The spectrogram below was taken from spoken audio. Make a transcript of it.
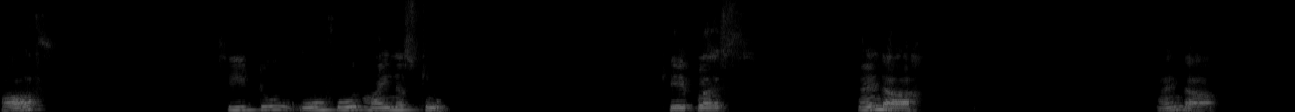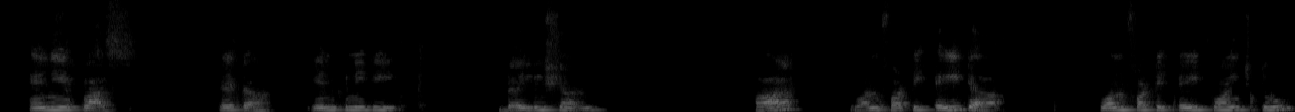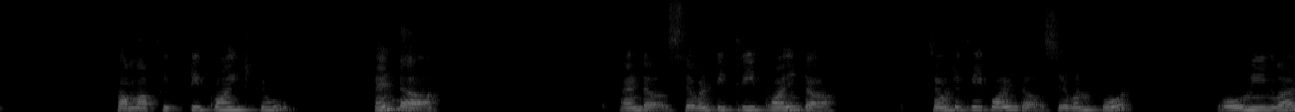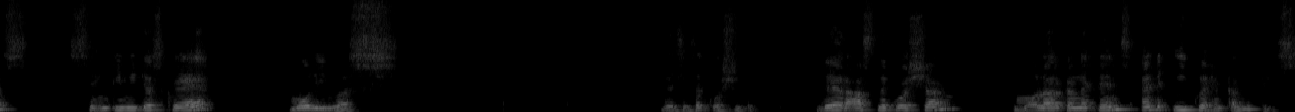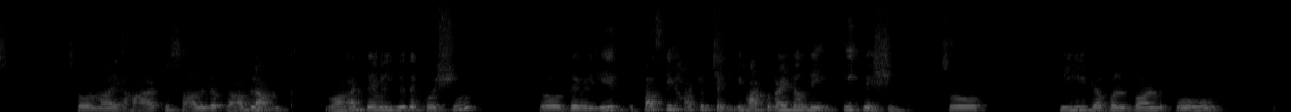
of C2O4 minus 2 K plus and uh, and uh, Na plus at uh, infinity dilution or 148 uh, 148.2 comma 50.2 and uh, and uh, 73 point uh, 73.74 ohm inverse centimeter square mole inverse. This is a question. They are asked the question molar conductance and equivalent conductance. So now you have to solve the problem. What they will give the question. So they will give first you have to check, you have to write down the equation. So C double bond O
